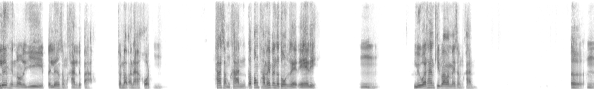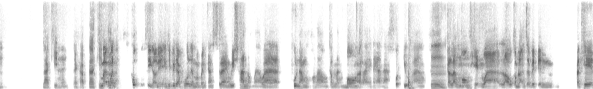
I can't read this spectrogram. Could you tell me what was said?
เรื่องเทคโนโลยีเป็นเรื่องสำคัญหรือเปล่าสำหรับอนาคตอืมถ้าสำคัญก็ต้องทำให้เป็นกระทรวงเกรดเอดิอืม หรือว่าท่านคิดว่ามันไม่สำคัญ เออ อืมน่าคิดใช่นะครับน่าคิดมันมันพวกสิ่งเหล่านี้อย่างที่พี่แจ๊คพูดเลยมันเป็นการแสดงวิชั่นออกมาว่า ผู้นำของเรากำลังมองอะไรในอนาคตอยู่บ้างอืมกำลังมองเห็นว่าเรากำลังจะไปเป็นประเทศ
